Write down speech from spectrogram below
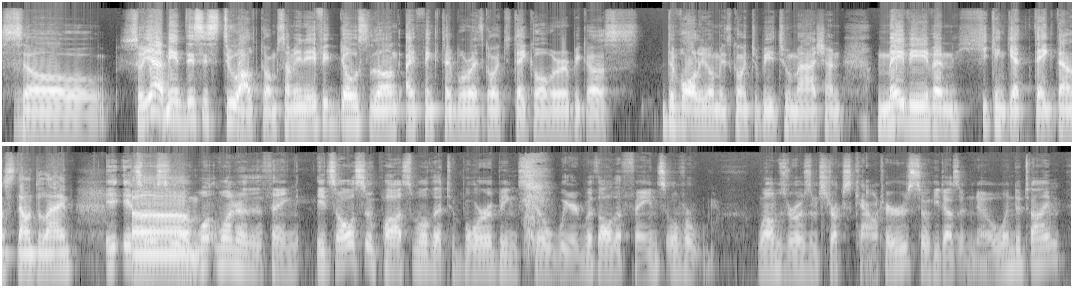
So, so yeah, I mean, this is two outcomes. I mean, if it goes long, I think Tybura is going to take over because the volume is going to be too much, and maybe even he can get takedowns down the line. It, it's also um, one, one other thing. It's also possible that Tybura being so weird with all the feints overwhelms Rozenstruik's counters, so he doesn't know when to time.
